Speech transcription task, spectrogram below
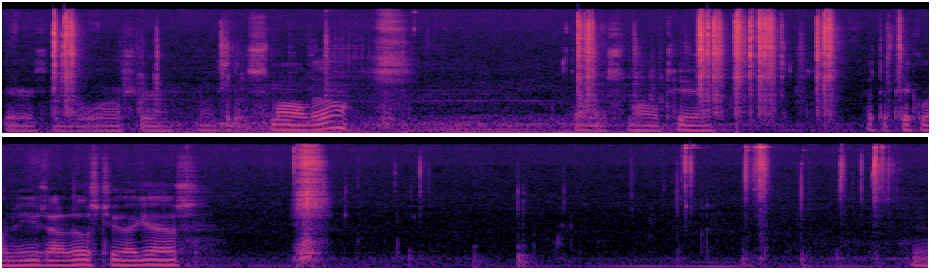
There's another washer. A bit small though. That one's small too. Have to pick one to use out of those two, I guess. Hmm.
